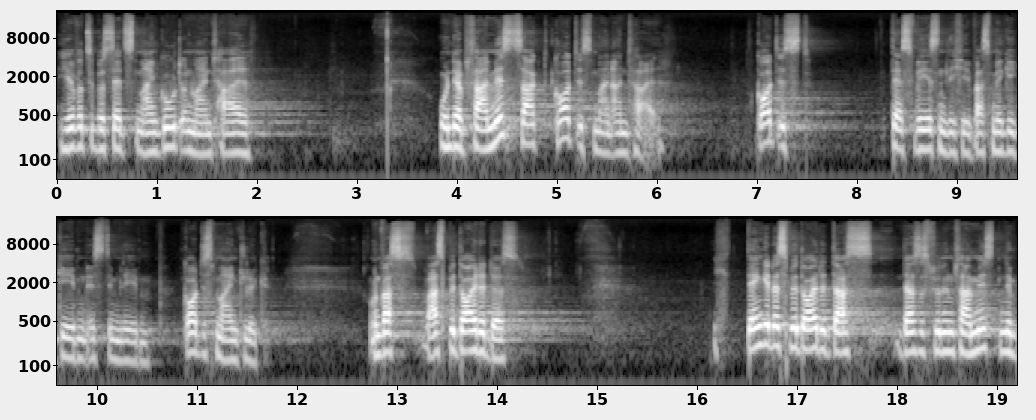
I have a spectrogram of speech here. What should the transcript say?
hier wird es übersetzt, mein Gut und mein Teil. Und der Psalmist sagt, Gott ist mein Anteil. Gott ist das Wesentliche, was mir gegeben ist im Leben. Gott ist mein Glück. Und was, was bedeutet das? Ich denke, das bedeutet, dass, dass es für den Psalmisten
